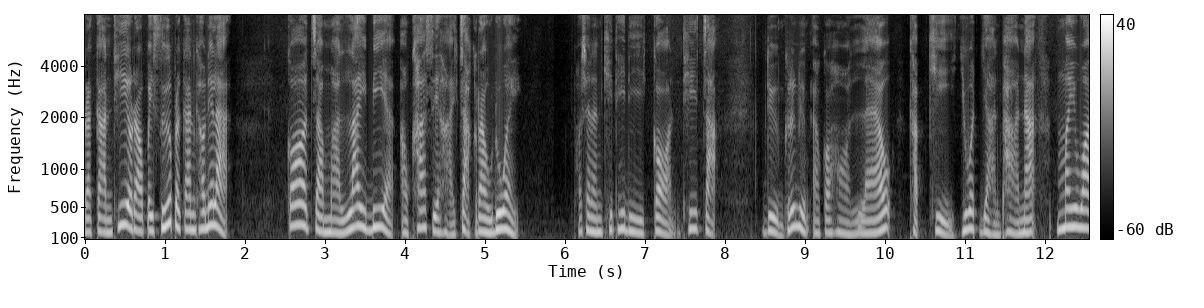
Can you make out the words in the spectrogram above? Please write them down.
ประกันที่เราไปซื้อประกันเขานี่แหละ ก็จะมาไล่เบี้ยเอาค่าเสียหายจากเราด้วย เพราะฉะนั้นคิดให้ดีก่อนที่จะดื่มเครื่องดื่มแอลกอฮอล์แล้วขับขี่ยวดยานพาหนะ ไม่ว่า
